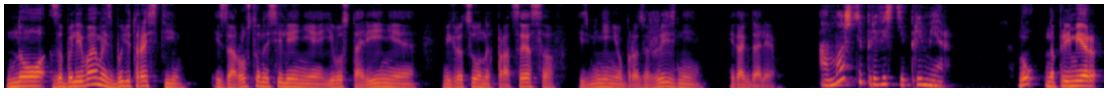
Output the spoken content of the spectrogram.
Но заболеваемость будет расти из-за роста населения, его старения, миграционных процессов, изменения образа жизни и так далее. А можете привести пример? Ну, например,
